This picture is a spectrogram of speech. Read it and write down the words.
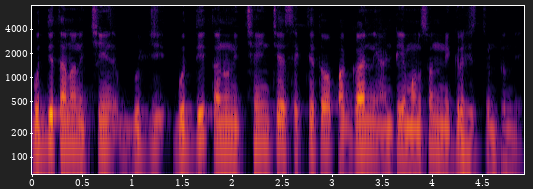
బుద్ధి తన నిశ్చయ బుద్ధి బుద్ధి తను నిశ్చయించే శక్తితో పగ్గాన్ని అంటే మనసును నిగ్రహిస్తుంటుంది.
